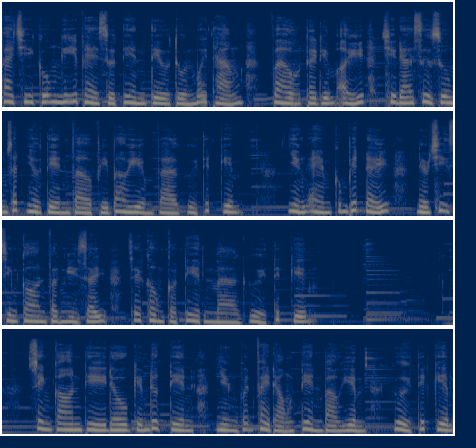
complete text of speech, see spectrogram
Và chị cũng nghĩ về số tiền tiêu tốn mỗi tháng. Vào thời điểm ấy, chị đã sử dụng rất nhiều tiền vào phí bảo hiểm và gửi tiết kiệm. Nhưng em cũng biết đấy, nếu chị sinh con và nghỉ dạy sẽ không có tiền mà gửi tiết kiệm. Sinh con thì đâu kiếm được tiền nhưng vẫn phải đóng tiền bảo hiểm, gửi tiết kiệm.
